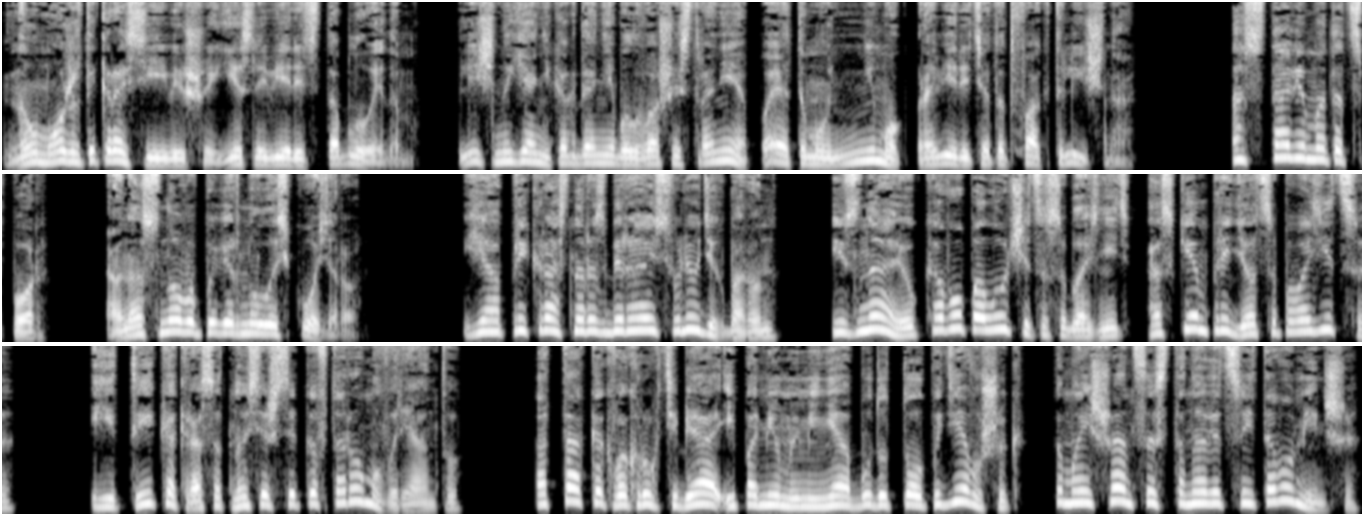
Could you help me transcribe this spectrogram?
Ну, может и красивейший, если верить таблоидам. Лично я никогда не был в вашей стране, поэтому не мог проверить этот факт лично. Оставим этот спор. Она снова повернулась к озеру. Я прекрасно разбираюсь в людях, барон, и знаю, кого получится соблазнить, а с кем придется повозиться. И ты как раз относишься ко второму варианту. А так как вокруг тебя и помимо меня будут толпы девушек, то мои шансы становятся и того меньше.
